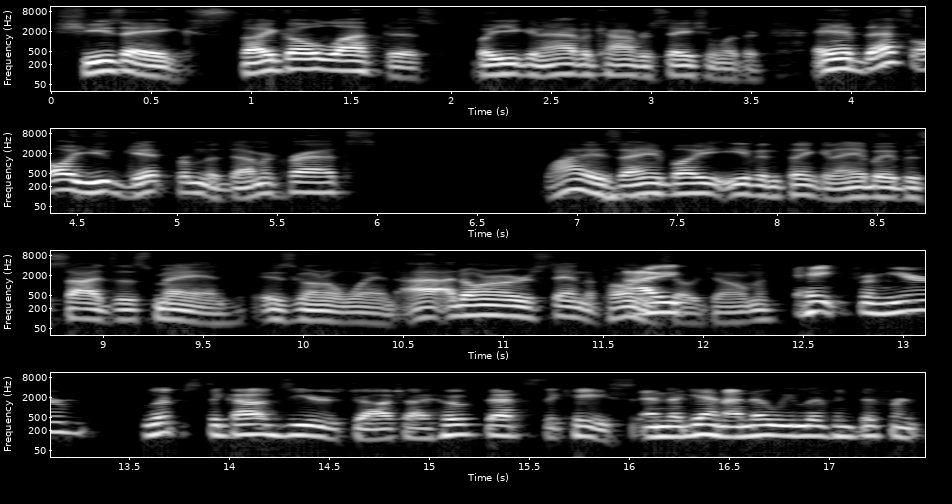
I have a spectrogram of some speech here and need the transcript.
she's a psycho leftist, but you can have a conversation with her. And if that's all you get from the Democrats, why is anybody even thinking anybody besides this man is going to win? I, I don't understand the pony I- show, gentlemen. hey, from your lips to God's ears, Josh. I hope that's the case. And again, I know we live in different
